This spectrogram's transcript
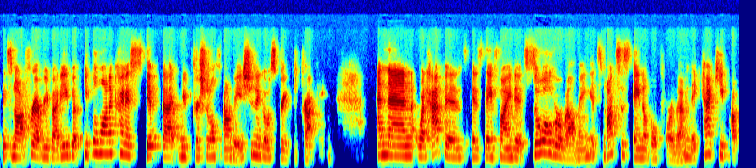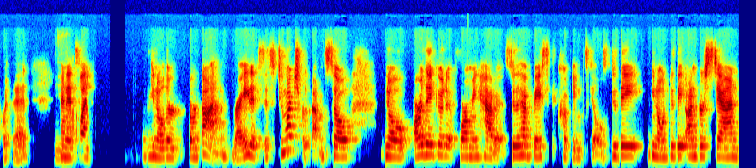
It's not for everybody, but people want to kind of skip that nutritional foundation and go straight to tracking. And then what happens is they find it so overwhelming, it's not sustainable for them. They can't keep up with it. And it's like, you know, they're they're done, right? It's it's too much for them. So, you know, are they good at forming habits? Do they have basic cooking skills? Do they, you know, do they understand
